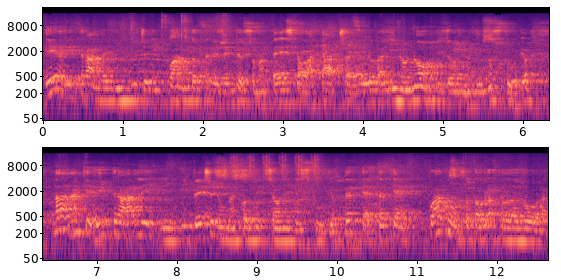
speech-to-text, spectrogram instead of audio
e ritrarre gli indigeni quando per esempio sono a pesca o a caccia e allora lì non ho bisogno di uno studio, ma anche ritrarli in, invece in una condizione di studio. Perché? Perché quando un fotografo lavora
